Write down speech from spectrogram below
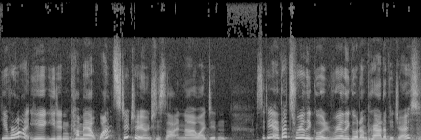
You're right. You, you didn't come out once, did you? And she's like, No, I didn't. I said, Yeah, that's really good. Really good. I'm proud of you, Josie.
